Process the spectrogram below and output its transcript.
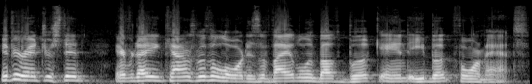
If you're interested, Everyday Encounters with the Lord is available in both book and ebook formats.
